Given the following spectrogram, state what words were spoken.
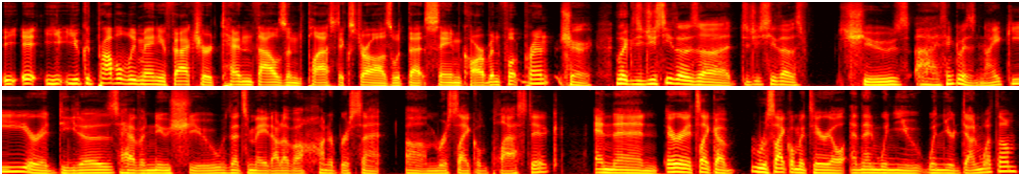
it, it you, could probably manufacture 10,000 plastic straws with that same carbon footprint. sure like did you see those uh did you see those shoes uh, I think it was Nike or Adidas have a new shoe that's made out of a hundred percent um recycled plastic and then or it's like a recycled material and then when you when you're done with them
